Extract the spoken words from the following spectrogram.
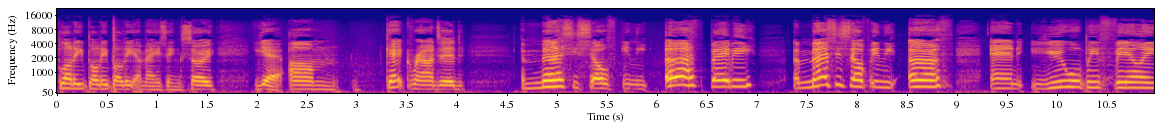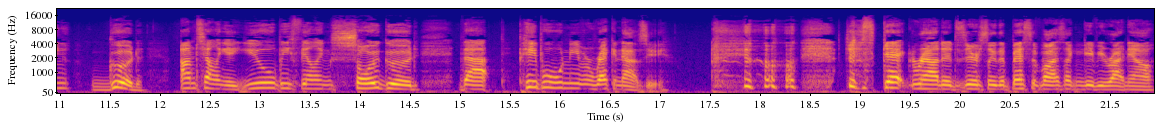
bloody, bloody, bloody amazing. So, yeah, um, get grounded, immerse yourself in the earth, baby. Immerse yourself in the earth, and you will be feeling good. I'm telling you, you'll be feeling so good that people wouldn't even recognize you. just get grounded. Seriously, the best advice I can give you right now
